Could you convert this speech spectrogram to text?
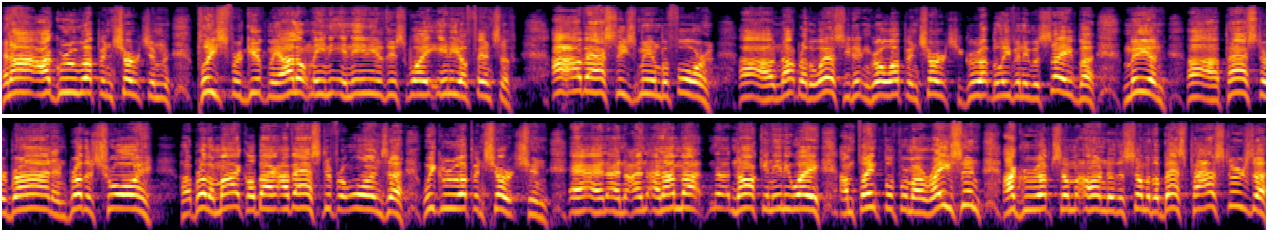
and I, I grew up in church, and please forgive me. I don't mean in any of this way any offensive. I, have asked these men before, uh, not Brother West, he didn't grow up in church. He grew up believing he was saved, but me and uh, Pastor Brian and Brother Troy, uh, Brother Michael, back, I've asked different ones. Uh, we grew up in church, and, and, and, and, and I'm not knocking anyway. I'm thankful for my raising. I grew up some under the, some of the best pastors uh,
